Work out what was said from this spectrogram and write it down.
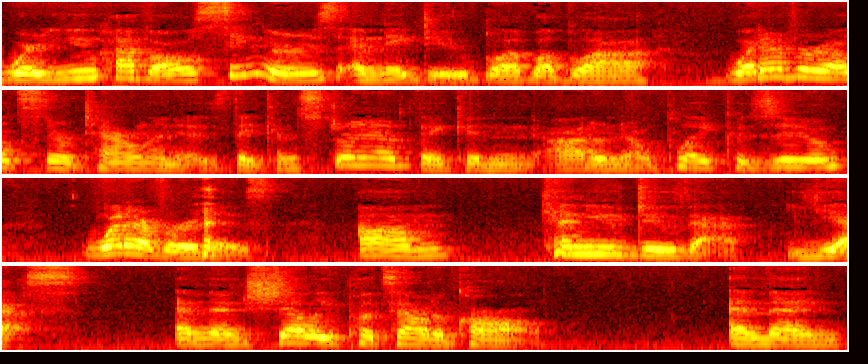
Where you have all singers and they do blah blah blah, whatever else their talent is. They can strip, they can I don't know, play kazoo, whatever it is. Um, can you do that? Yes. And then Shelly puts out a call. And then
